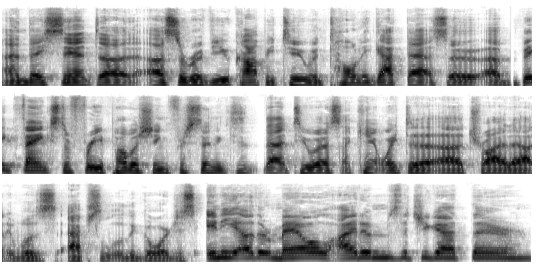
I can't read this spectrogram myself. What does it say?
And they sent uh, us a review copy too, and Tony got that. So, uh, big thanks to Free Publishing for sending to, that to us. I can't wait to uh, try it out. It was absolutely gorgeous. Any other mail items that you got there?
